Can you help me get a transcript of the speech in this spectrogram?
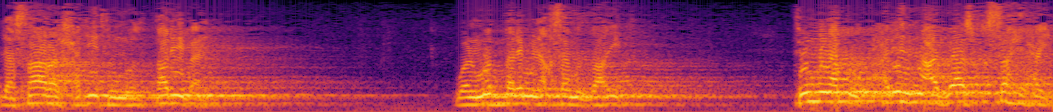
لصار الحديث مضطربا والمضطرب من أقسام الضعيف. ثم نقول حديث ابن عباس في الصحيحين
